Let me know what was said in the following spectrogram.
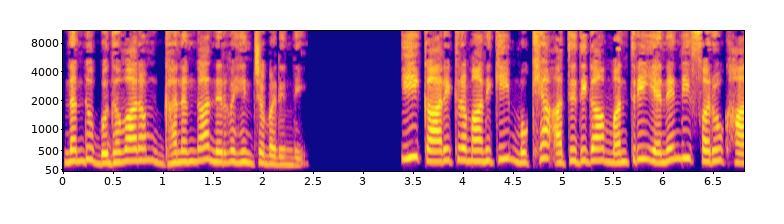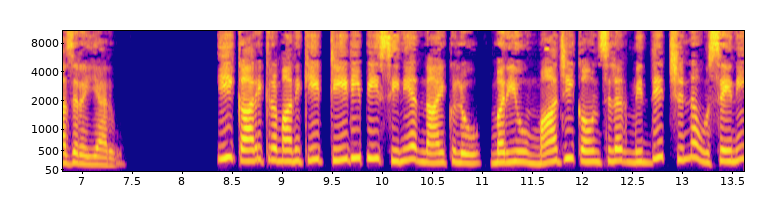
నందు బుధవారం ఘనంగా నిర్వహించబడింది. ఈ కార్యక్రమానికి ముఖ్య అతిథిగా మంత్రి ఎన్ఎండి ఫరూక్ హాజరయ్యారు. ఈ కార్యక్రమానికి టీడీపీ సీనియర్ నాయకులు మరియు మాజీ కౌన్సిలర్ మిద్దె చిన్న ఉసేని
